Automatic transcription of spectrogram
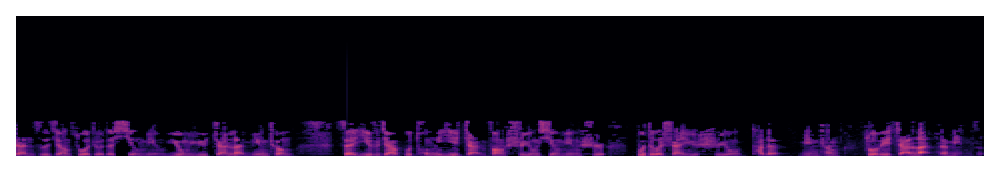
擅自将作者的姓名用于展览名称。在艺术家不同意展方使用姓名时，不得善于使用他的名称作为展览的名字。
